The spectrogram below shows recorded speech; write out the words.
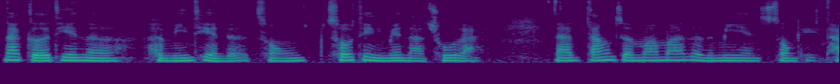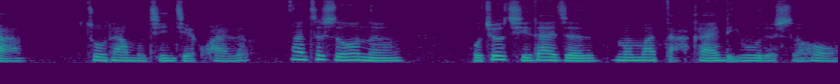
那隔天呢，很腼腆的从抽屉里面拿出来。那当着妈妈的面送给她，祝她母亲节快乐。那这时候呢，我就期待着妈妈打开礼物的时候，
